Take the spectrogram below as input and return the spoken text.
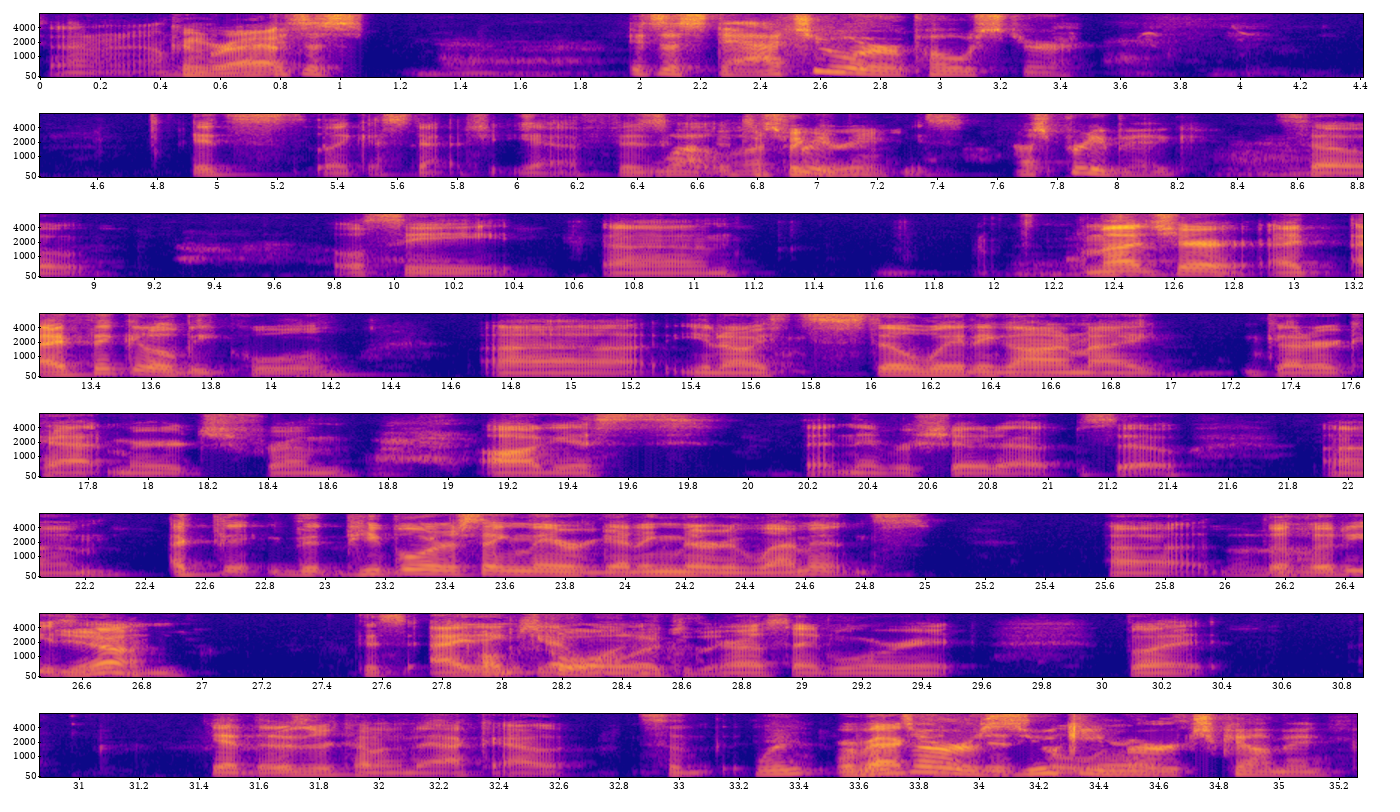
So I don't know. Congrats. It's a s- it's a statue or a poster. It's like a statue. Yeah, physical. It's a that's pretty big. That's pretty big. So we'll see. Um, I'm not sure. I, I think it'll be cool. Uh, you know, I'm still waiting on my gutter cat merch from August that never showed up. So um, I think that people are saying they were getting their lemons, uh, the Oh. hoodies. Yeah. in. This I didn't get Homeschool, one, allegedly. or else I'd wore it. But yeah, those are coming back out. So When when's our physical Zuki world. merch coming?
